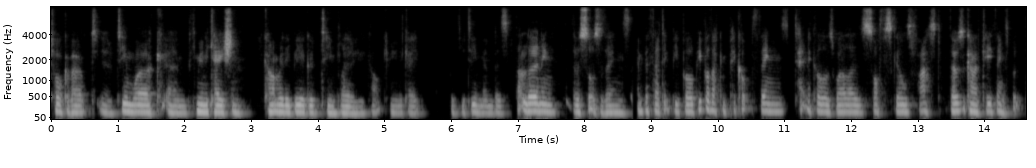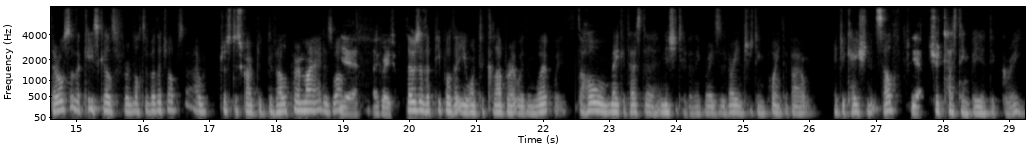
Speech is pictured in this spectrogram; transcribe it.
talk about you know, teamwork and communication. You can't really be a good team player. You can't communicate with your team members. That learning those sorts of things. Empathetic people, people that can pick up things, technical as well as soft skills fast. Those are kind of key things, but they're also the key skills for a lot of other jobs. I would just describe a developer in my head as well. Yeah, agreed. Those are the people that you want to collaborate with and work with. The whole Make a Tester initiative, I think, raises a very interesting point about education itself. Yeah. Should testing be a degree?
